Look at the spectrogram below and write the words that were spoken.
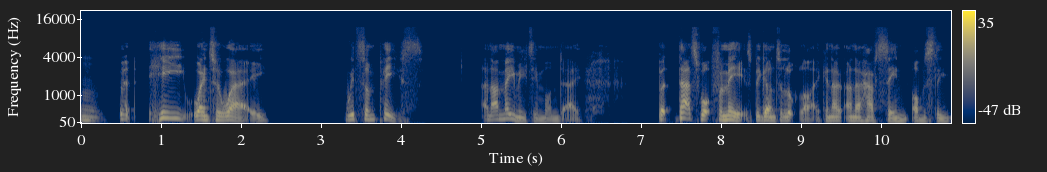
Mm. But he went away with some peace. And I may meet him one day. But that's what for me it's begun to look like. And I, and I have seen obviously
